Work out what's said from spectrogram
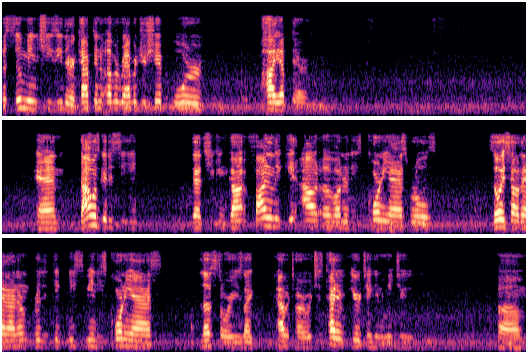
assuming she's either a captain of a Ravager ship or high up there. And that was good to see that she can got finally get out of under these corny ass roles. Zoe that I don't really think needs to be in these corny ass love stories like Avatar, which is kind of irritating to me too. Um,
